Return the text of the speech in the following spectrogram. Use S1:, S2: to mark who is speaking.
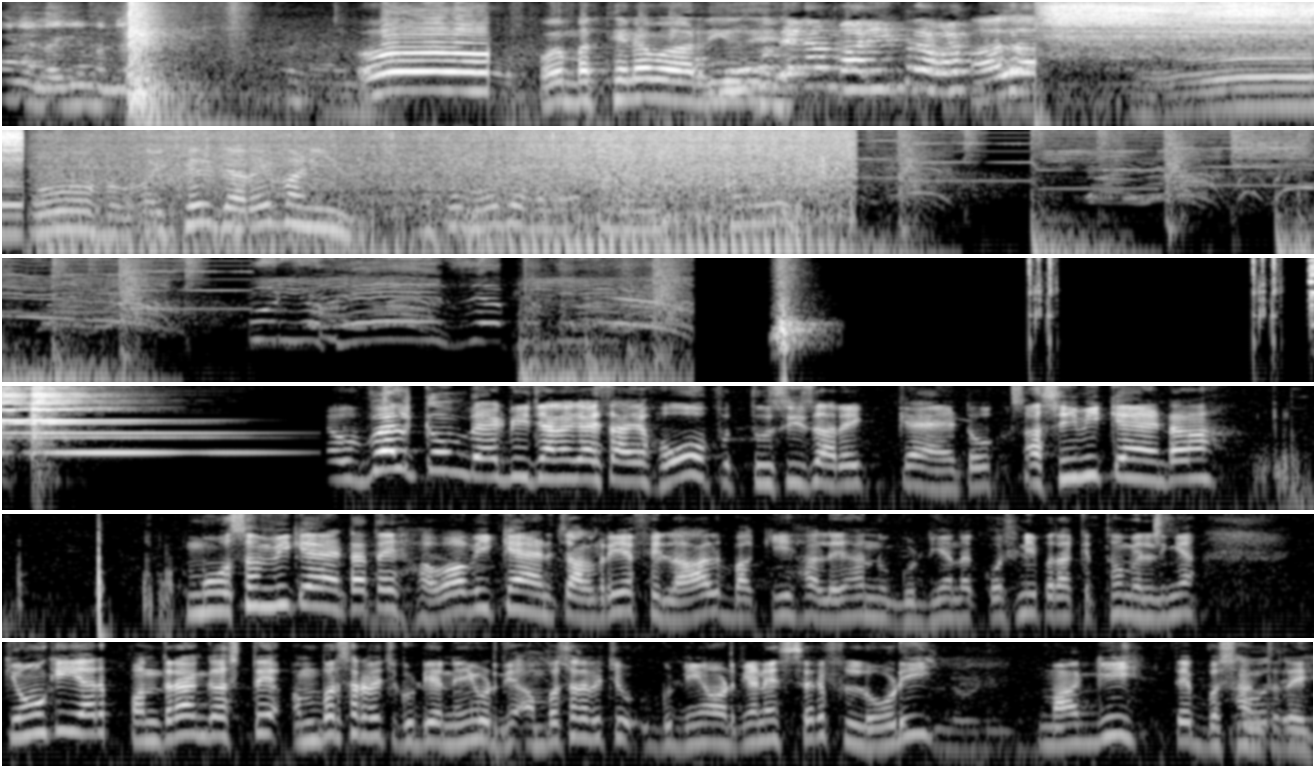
S1: ਨੇ ਲਾਈਏ ਮੰਨੇ
S2: ਓ ਓਏ ਮੱਥੇ ਨਾ ਮਾਰਦੀ ਉਹਦੇ
S3: ਉਹਦੇ ਨਾਲ ਮਾਰੀ ਭਰਾਵਾ
S2: ਹਾਲਾ
S3: ਓਹੋ ਇੱਥੇ ਜ਼ਿਆਦਾ ਹੀ ਪਾਣੀ ਇੱਥੇ ਬਹੁਤ ਜ਼ਿਆਦਾ welcome back to channel guys I hope ਤੁਸੀਂ ਸਾਰੇ ਘੈਂਟ ਹੋ ਅਸੀਂ ਵੀ ਘੈਂਟ ਆ ਮੌਸਮ ਵੀ ਘੈਂਟ ਆ ਤੇ ਹਵਾ ਵੀ ਘੈਂਟ ਚੱਲ ਰਹੀ ਹੈ ਫਿਲਹਾਲ, ਬਾਕੀ ਹਲੇ ਸਾਨੂੰ ਗੁੱਡੀਆਂ ਦਾ ਕੁਝ ਨਹੀਂ ਪਤਾ ਕਿੱਥੋਂ ਮਿਲਣੀਆਂ। ਕਿਉਂਕਿ ਯਾਰ 15 ਅਗਸਤ ਤੇ ਅੰਮ੍ਰਿਤਸਰ ਵਿੱਚ ਗੁੱਡੀਆਂ ਨਹੀਂ ਉੜਦੀਆਂ ਅੰਮ੍ਰਿਤਸਰ ਵਿੱਚ ਗੁੱਡੀਆਂ ਉੜਦੀਆਂ ਨੇ, ਸਿਰਫ ਲੋਹੜੀ ਮਾਗੀ ਤੇ ਬਸੰਤ ਦੇ।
